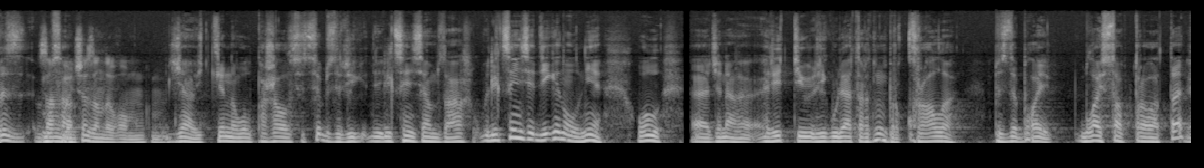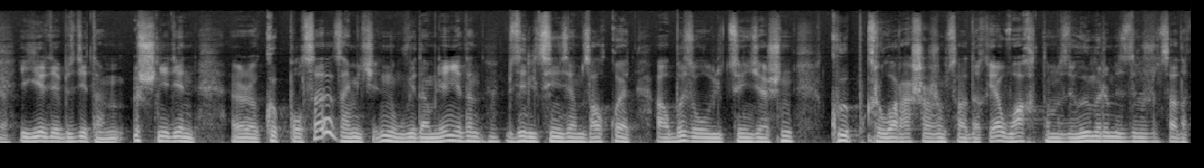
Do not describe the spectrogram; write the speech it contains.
Біз заң бойынша звондауға мүмкін. Иә өйткені ол пожалуйста етсе біз аш- лицензия деген ол не? Ол ә, жаңағы реттеу регулятордың бір құралы. Бізді былай былай ұстап тұра алады да. Иә. егер де бізде там үш неден ә, көп болса замечание ну, уведомлениеден бізден лицензиямызды алып қояды. Ал біз ол лицензия үшін көп қыруар ақша жұмсадық иә уақытымызды өмірімізді жұмсадық.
